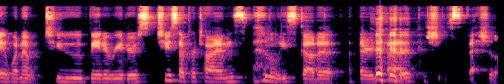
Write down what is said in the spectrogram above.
it went out to beta readers two separate times, and Elise got it a third time because she's special.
